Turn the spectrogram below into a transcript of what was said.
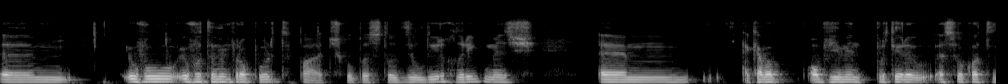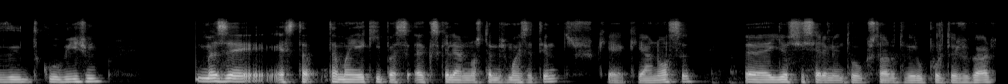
um, eu, vou, eu vou também para o Porto. Pá, desculpa se estou a desiludir, Rodrigo, mas um, acaba obviamente por ter a, a sua cota de, de clubismo mas é esta também a equipa a que se calhar nós estamos mais atentos, que é, que é a nossa, uh, e eu sinceramente estou a gostar de ver o Porto a jogar.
